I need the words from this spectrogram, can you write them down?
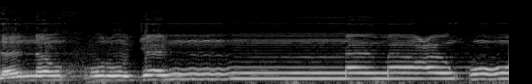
لنخرجن معكم.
